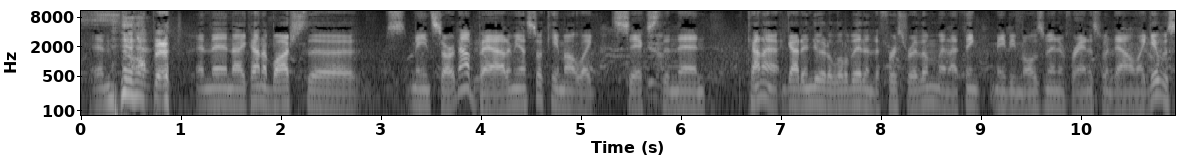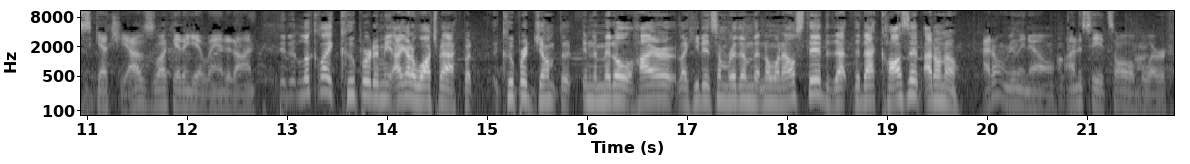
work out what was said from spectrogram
And and then I kind of botched the s- main start. Not bad. I mean, I still came out like sixth, and then kind of got into it a little bit in the first rhythm, and I think maybe Mosiman and Ferrandis went down. Like it was sketchy. I was lucky I didn't get landed on. Did it look like Cooper to me? I got to watch back, but Cooper jumped in the middle higher, like he did some rhythm that no one else did. Did that did that cause it? I don't know. I don't really know. Honestly, it's all a blur.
